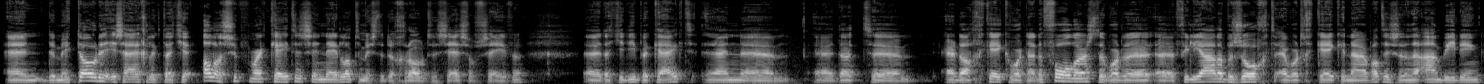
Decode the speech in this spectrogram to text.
En de methode is eigenlijk dat je alle supermarktketens in Nederland, tenminste de grote zes of zeven, uh, dat je die bekijkt. En uh, uh, dat er dan gekeken wordt naar de folders, er worden uh, filialen bezocht, er wordt gekeken naar wat is er in de aanbieding,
